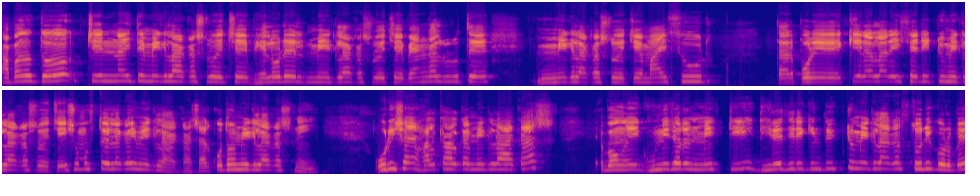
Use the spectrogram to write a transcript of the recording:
আপাতত চেন্নাইতে মেঘলা আকাশ রয়েছে, ভেলোরে মেঘলা আকাশ রয়েছে, বেঙ্গালুরুতে মেঘলা আকাশ রয়েছে, মাইসুর, তারপরে কেরালার এই সাইডে একটু মেঘলা আকাশ রয়েছে। এই সমস্ত এলাকায় মেঘলা আকাশ, আর কোথাও মেঘলা আকাশ নেই। উড়িষ্যায় হালকা হালকা মেঘলা আকাশ এবং এই ঘূর্ণিঝড়ের মেঘটি ধীরে ধীরে কিন্তু একটু মেঘলা আকাশ তৈরি করবে,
